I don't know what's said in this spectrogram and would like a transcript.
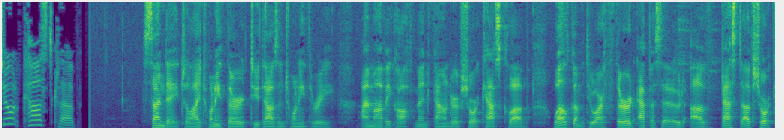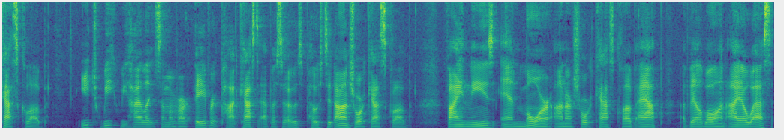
Shortcast Club. Sunday, July 23rd, 2023. I'm Avi Kaufman, founder of Shortcast Club. Welcome to our third episode of Best of Shortcast Club. Each week, we highlight some of our favorite podcast episodes posted on Shortcast Club. Find these and more on our Shortcast Club app, available on iOS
